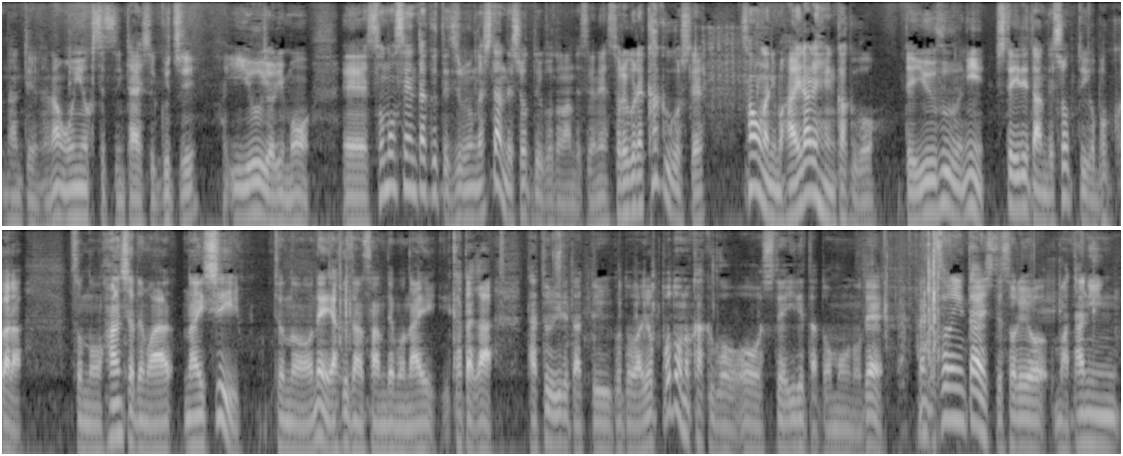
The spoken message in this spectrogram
ー、なんていうのかな、温浴施設に対して愚痴言うよりも、えー、その選択って自分がしたんでしょっていうことなんですよね。それぐらい覚悟して、サウナにも入られへん覚悟っていう風にして入れたんでしょっていう僕から、その反射でもないし、そのね、ヤクザさんでもない方がタトゥー入れたっていうことはよっぽどの覚悟をして入れたと思うので、なんかそれに対してそれを、まあ他人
